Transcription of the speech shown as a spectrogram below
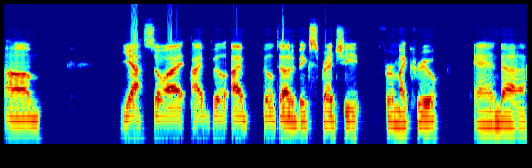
Um, yeah, so I I built I built out a big spreadsheet for my crew, and uh,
